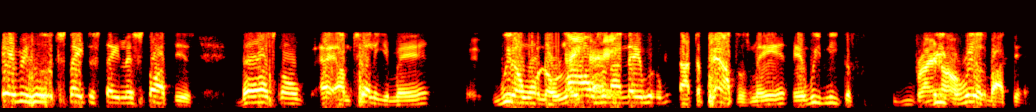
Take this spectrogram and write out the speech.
every hood, state to state. Let's start this. Boys gonna hey, I'm telling you, man, we don't want no laws hey. in our neighborhood. We got the Panthers, man, and we need to Right be for real about that.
